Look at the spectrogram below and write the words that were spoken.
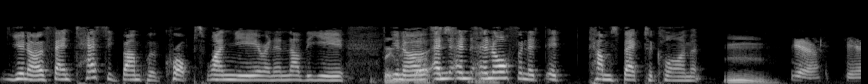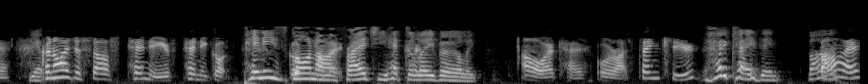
you know, fantastic bumper crops one year and another year, Boom you and know, bust, and, and, yeah. and often it, it comes back to climate. Mm. yeah, yeah. Yep. Can I just ask Penny if Penny got? Penny's Got gone, my- I'm afraid. She had to leave early. Oh, okay. All right. Thank you. Okay then. Bye. Bye.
